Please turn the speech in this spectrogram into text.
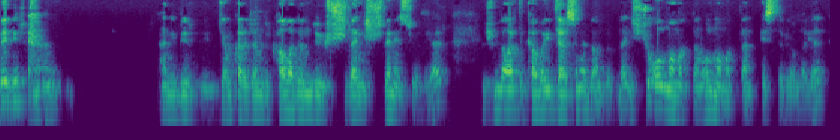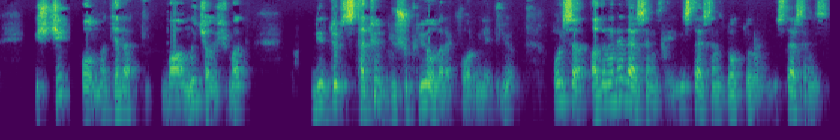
ve bir hani bir Cem Karaca'nın bir hava döndüğü işçiden işçiden esiyordu yer. Şimdi artık havayı tersine döndürdüler. İşçi olmamaktan olmamaktan estiriyorlar yer. İşçi olmak ya da bağımlı çalışmak bir tür statü düşüklüğü olarak formüle ediliyor. Oysa adına ne derseniz deyin, isterseniz doktor olun, isterseniz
